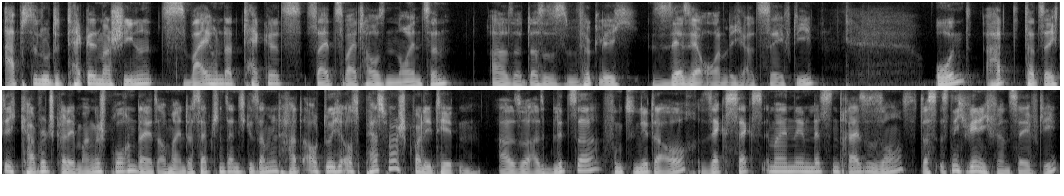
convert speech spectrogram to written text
absolute Tackle-Maschine. 200 Tackles seit 2019. Also das ist wirklich sehr, sehr ordentlich als Safety. Und hat tatsächlich Coverage gerade eben angesprochen, da jetzt auch mal Interceptions endlich gesammelt, hat auch durchaus Pass-Rush-Qualitäten. Also als Blitzer funktioniert er auch. 6-6 immer in den letzten drei Saisons. Das ist nicht wenig für einen Safety.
